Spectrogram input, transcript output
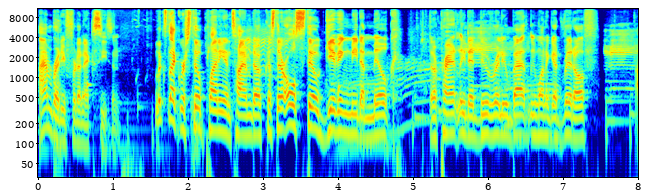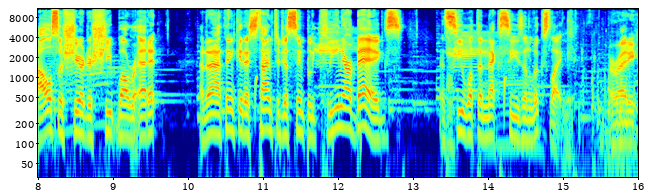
I'm ready for the next season. Looks like we're still plenty in time though, because they're all still giving me the milk that apparently they do really badly want to get rid of. I also shear the sheep while we're at it. And then I think it is time to just simply clean our bags and see what the next season looks like. Alrighty.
